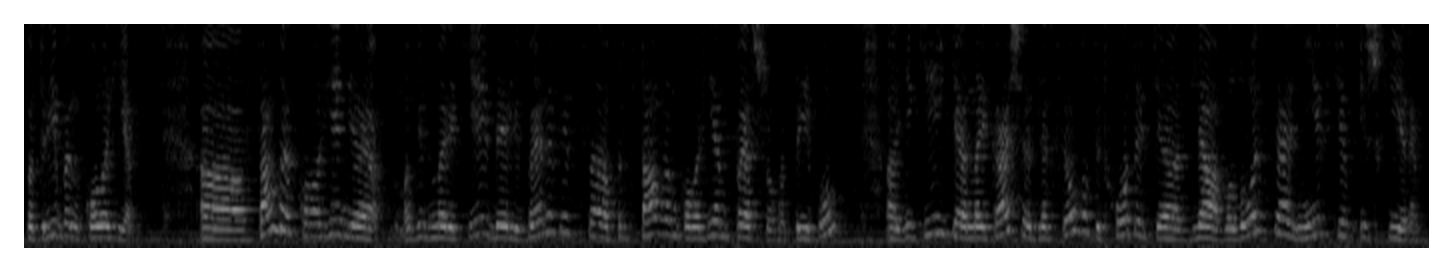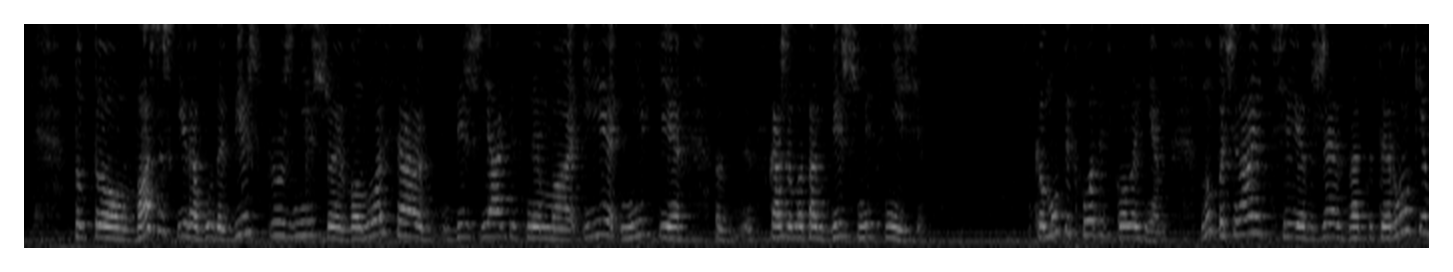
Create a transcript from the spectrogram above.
потрібен колаген. Е, Саме в колагені від Mary Kay Daily Benefits представлен колаген першого типу, який найкраще для всього підходить для волосся, нігтів і шкіри. Тобто ваша шкіра буде більш пружнішою, волосся більш якісним е, і нігті, е, скажімо так, більш міцніші. Кому підходить колаген? Ну, починаючи вже з 20 років,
